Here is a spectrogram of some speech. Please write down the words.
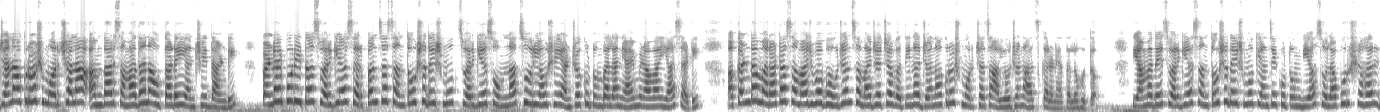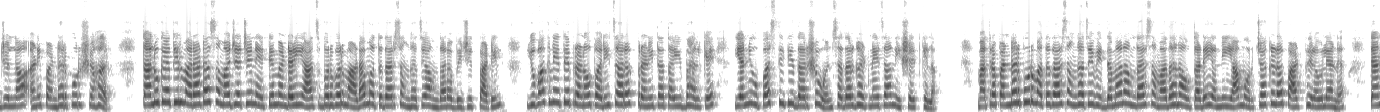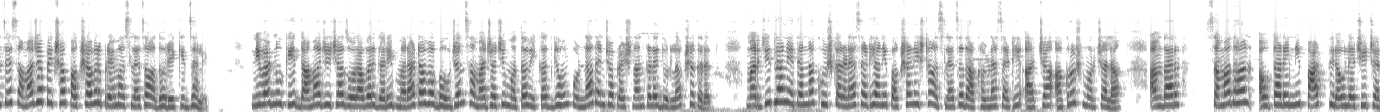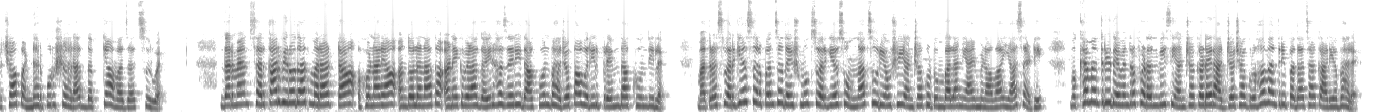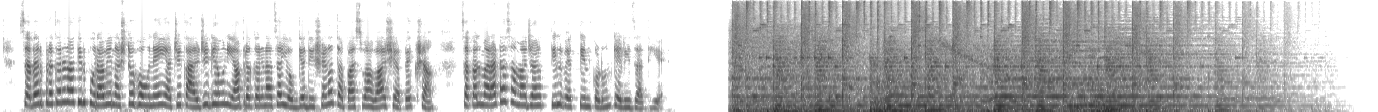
जनआक्रोश मोर्चाला आमदार समाधान अवताडे यांची दांडी. पंढरपूर इथं स्वर्गीय सरपंच संतोष देशमुख स्वर्गीय सोमनाथ सूर्यवंशी यांच्या कुटुंबाला न्याय मिळावा यासाठी अखंड मराठा समाज व बहुजन समाजाच्या वतीनं जनआक्रोश मोर्चाचं आयोजन आज करण्यात आलं होतं. यामध्ये स्वर्गीय संतोष देशमुख यांचे कुटुंबीय सोलापूर शहर जिल्हा आणि पंढरपूर शहर. तालुक्यातील मराठा समाजाचे नेते मंडळी याचबरोबर माडा मतदारसंघाचे आमदार अभिजित पाटील युवक नेते प्रणव परिचारक प्रणिताताई भालके यांनी उपस्थिती दर्शवून सदर घटनेचा निषेध केला. मात्र पंढरपूर मतदारसंघाचे विद्यमान आमदार समाधान अवताडे यांनी या मोर्चाकडे पाठ फिरवल्यानं त्यांचे समाजापेक्षा पक्षावर प्रेम असल्याचं अधोरेखित झाले. निवडणुकीत दामाजीच्या जोरावर गरीब मराठा व बहुजन समाजाची मतं विकत घेऊन पुन्हा त्यांच्या प्रश्नांकडे दुर्लक्ष करत मर्जीतल्या नेत्यांना खुश करण्यासाठी आणि पक्षनिष्ठ असल्याचं दाखवण्यासाठी आजच्या आक्रोश मोर्चाला आमदार समाधान अवताडेंनी पाठ फिरवल्याची चर्चा पंढरपूर शहरात दबक्या आवाजात सुरू आहे. दरम्यान सरकारविरोधात मराठा होणाऱ्या आंदोलनात अनेक वेळा गैरहजेरी दाखवून भाजपावरील प्रेम दाखवून दिलंय. मात्र स्वर्गीय सरपंच देशमुख स्वर्गीय सोमनाथ सूर्यवंशी यांच्या कुटुंबाला न्याय मिळावा यासाठी मुख्यमंत्री देवेंद्र फडणवीस यांच्याकडे राज्याच्या गृहमंत्रीपदाचा कार्यभार आहे. सदर प्रकरणातील पुरावे नष्ट होऊ नये याची काळजी घेऊन या प्रकरणाचा योग्य दिशेनं तपास व्हावा अशी अपेक्षा सकल मराठा समाजातील व्यक्तींकडून केली जाते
